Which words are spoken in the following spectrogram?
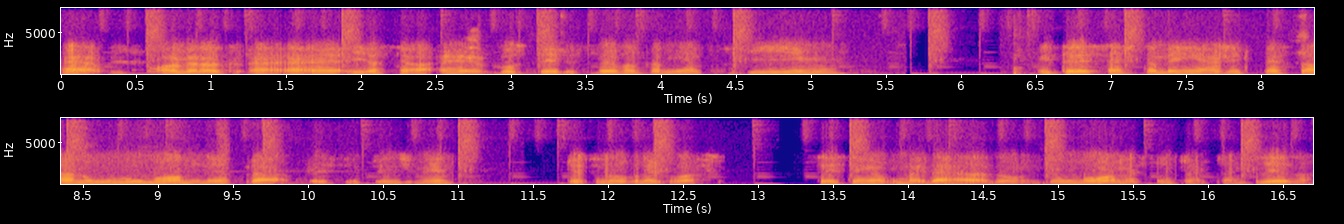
É, ó, garoto, é, é, é, e assim, ó, é, gostei desse levantamento e interessante também a gente pensar num, num nome, né, para esse empreendimento, para esse novo negócio. Vocês têm alguma ideia de um, de um nome, assim, para a empresa?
